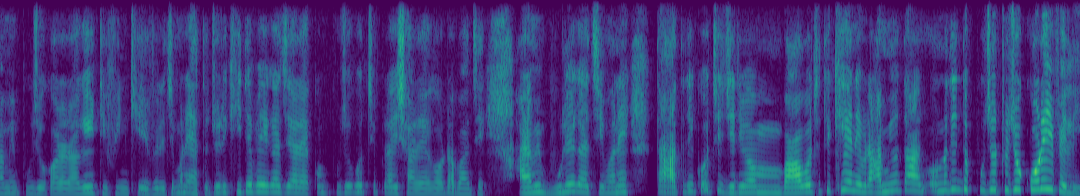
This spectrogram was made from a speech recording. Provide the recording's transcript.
আমি পুজো করার আগেই টিফিন খেয়ে ফেলেছি। মানে এত জোরে খিদে পেয়ে গেছে, আর এখন পুজো করছি প্রায় সাড়ে এগারোটা বাজে। আর আমি ভুলে গেছি মানে তাড়াতাড়ি করছি জেঠিমা বাবা বলছে তুই খেয়ে নেবে, আমিও তা অন্যদিন তো পুজো টুজো করেই ফেলি।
